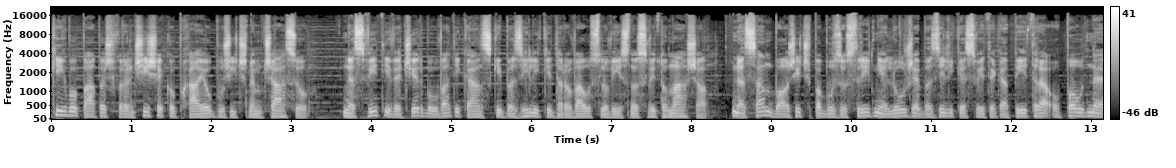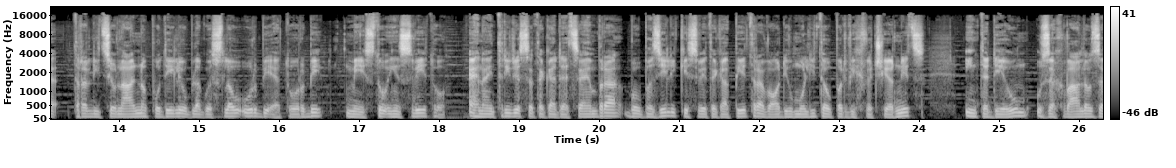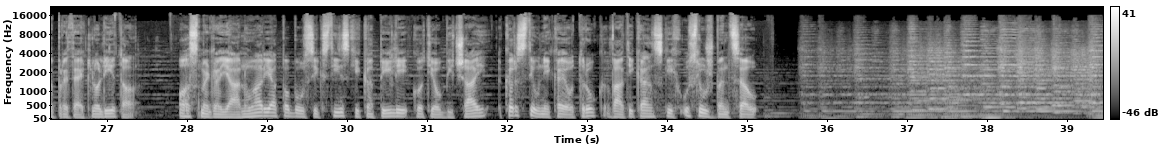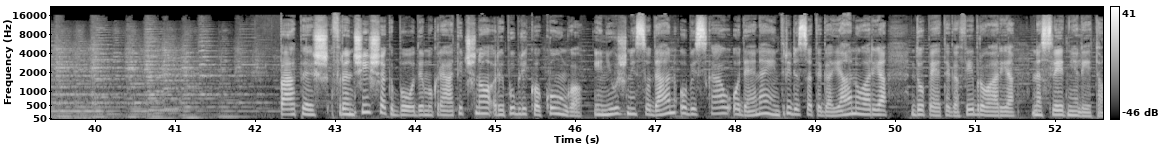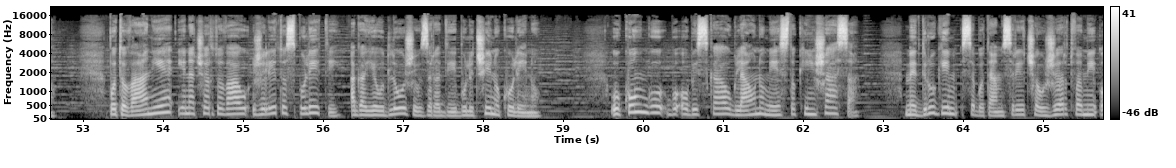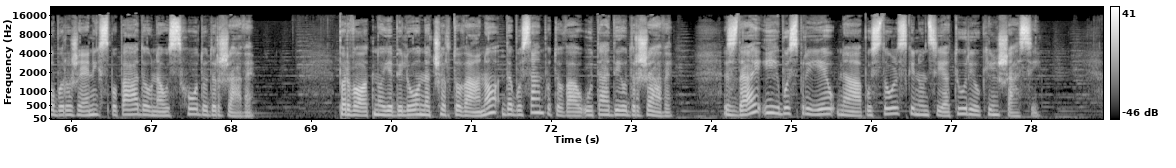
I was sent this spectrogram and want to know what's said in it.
ki jih bo papež Frančišek obhajal v božičnem času. Na sveti večer bo v Vatikanski baziliki daroval slovesno svetomašo. Na sam božič pa bo z osrednje lože bazilike svetega Petra opoldne tradicionalno podelil blagoslov Urbi et Orbi, mestu in svetu. 31. decembra bo v baziliki svetega Petra vodil molitev prvih večernic, in te deum v zahvalo za preteklo leto. 8. januarja pa bo v Sikstinski kapeli, kot je običaj, krstil nekaj otrok vatikanskih uslužbencev. Papež Frančišek bo Demokratično republiko Kongo in Južni Sudan obiskal od 31. januarja do 5. februarja naslednje leto. Potovanje je načrtoval že letos poleti, a ga je odložil zaradi bolečin v kolenu. V Kongu bo obiskal glavno mesto Kinshasa. Med drugim se bo tam srečal z žrtvami oboroženih spopadov na vzhodu države. Prvotno je bilo načrtovano, da bo sam potoval v ta del države. Zdaj jih bo sprejel na apostolski nuncijaturi v Kinshasi.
